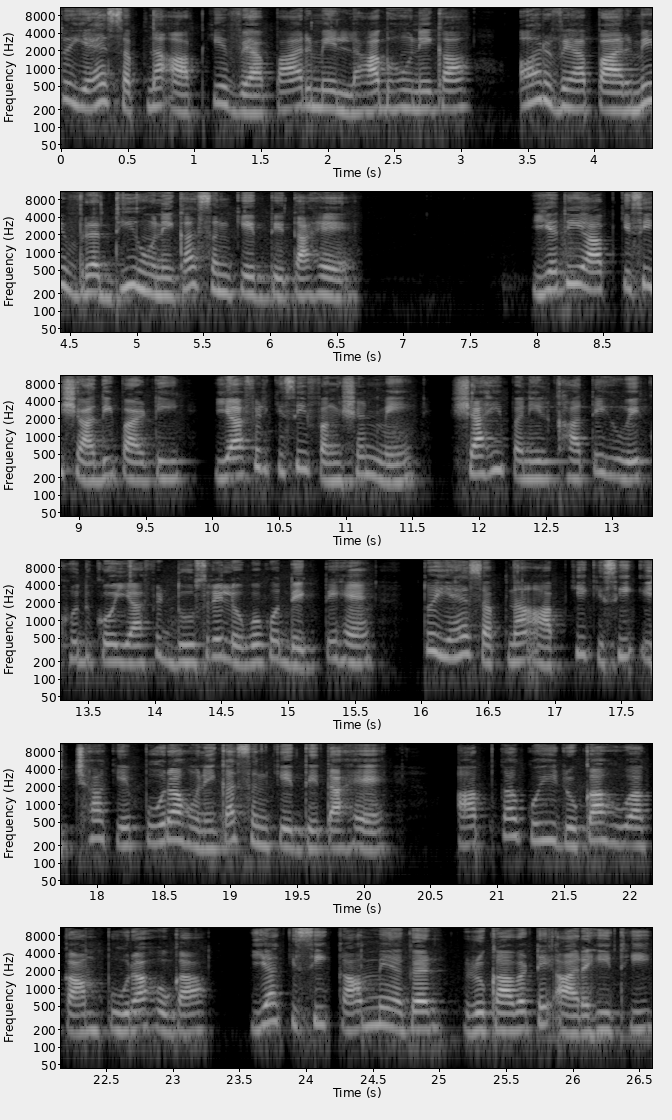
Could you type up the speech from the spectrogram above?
तो यह सपना आपके व्यापार में लाभ होने का और व्यापार में वृद्धि होने का संकेत देता है। यदि आप किसी शादी पार्टी या फिर किसी फ़ंक्शन में शाही पनीर खाते हुए खुद को या फिर दूसरे लोगों को देखते हैं तो यह सपना आपकी किसी इच्छा के पूरा होने का संकेत देता है। आपका कोई रुका हुआ काम पूरा होगा या किसी काम में अगर रुकावटें आ रही थी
